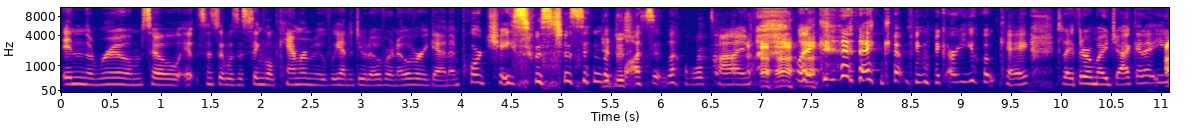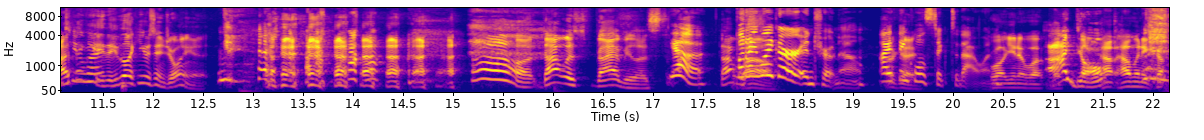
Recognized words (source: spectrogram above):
in the room. So it, since it was a single camera move, we had to do it over and over again. And poor Chase was just in the just- closet the whole time. like I kept being like, "Are you okay? Did I throw my jacket at you I think hard?" he, he looked like he was enjoying it. Oh, that was fabulous. yeah, That but I like our intro now. I think we'll stick to that one. Well, you know what? I don't. How, how many? Com-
